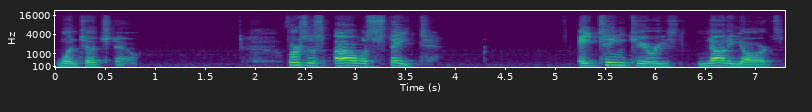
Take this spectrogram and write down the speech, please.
one touchdown. Versus Iowa State, 18 carries, 90 yards,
